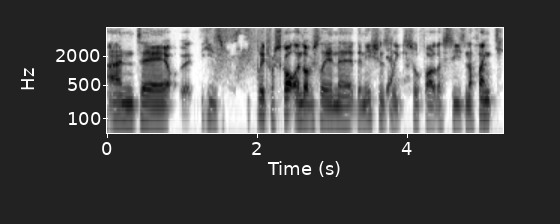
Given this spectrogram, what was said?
and uh, he's played for Scotland, obviously, in the, the Nations yeah. League so far this season. I think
